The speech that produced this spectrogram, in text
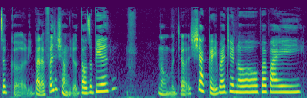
这个礼拜的分享就到这边，那我们就下个礼拜见喽，拜拜。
